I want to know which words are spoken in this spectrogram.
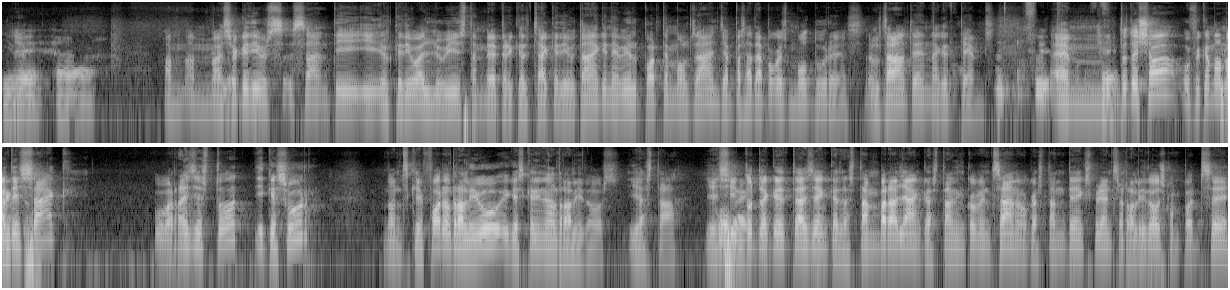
i Ja. bé, eh, Amb, amb això que dius, Santi, i el que diu el Lluís també, perquè el xat que diu Tanak i Neville porten molts anys i han passat èpoques molt dures. Els d'ara no tenen aquest temps. Sí. Em, Sí. Tot això ho fiquem al Correcte. mateix sac, ho barreges tot i que surt? Doncs que fora el Rally 1 i que es quedin al Rally 2. I ja està. I així Correcte. tota aquesta gent que s'estan barallant, que estan començant o que estan tenint experiència al Rally 2, com pot ser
